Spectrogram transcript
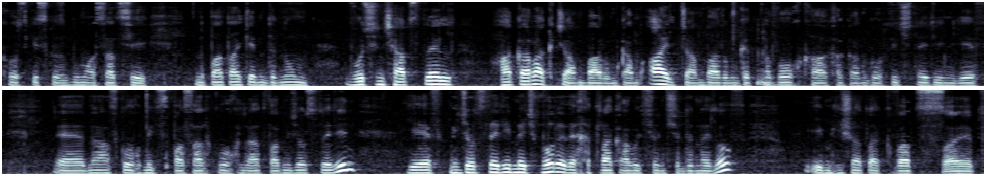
խոսքի սկզբում ասացի նպատակ են դնում ոչնչացնել հակառակ ճամբարում կամ այլ ճամբարում գտնվող քաղաքական գործիչներին եւ նրանց կողմից սпасարկող լրատվամիջոցներին եւ միջոցների մեջ որևէ խտրականություն չդնելով իմ հիշատակված այդ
